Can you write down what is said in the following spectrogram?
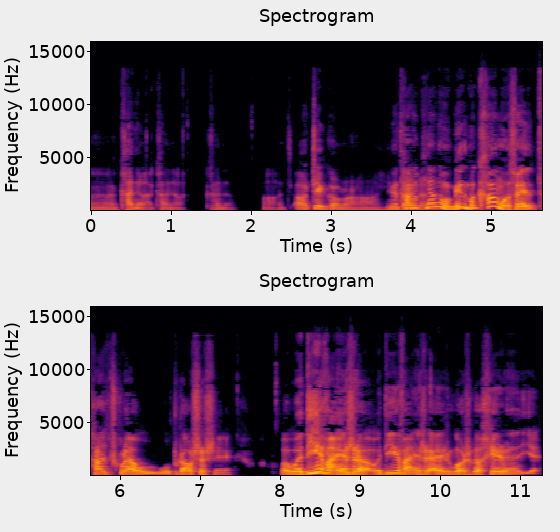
嗯，看见了，看见了，看见了，啊啊，这哥们儿啊，因为他的片子我没怎么看过，所以他出来我我不知道是谁，我我第一反应是我第一反应是，哎，如果是个黑人也。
